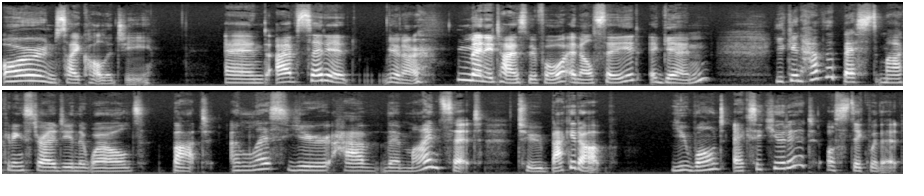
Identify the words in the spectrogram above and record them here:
own psychology. And I've said it, you know, many times before, and I'll say it again. You can have the best marketing strategy in the world, but unless you have the mindset to back it up, you won't execute it or stick with it.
